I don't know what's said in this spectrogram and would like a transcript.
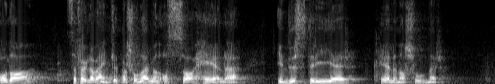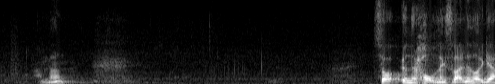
Og da selvfølgelig av enkeltpersoner, men også hele industrier, hele nasjoner. Amen. Så underholdningsverdenen i Norge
